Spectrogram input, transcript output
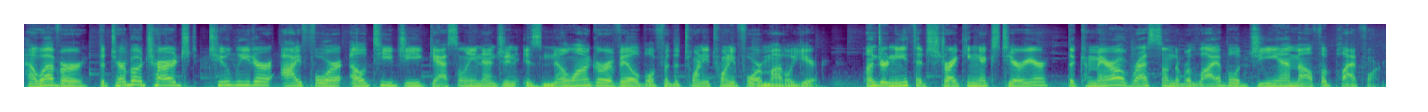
However, the turbocharged 2-liter i4 LTG gasoline engine is no longer available for the 2024 model year. Underneath its striking exterior, the Camaro rests on the reliable GM Alpha platform,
